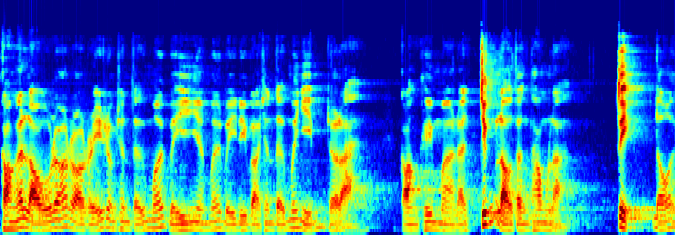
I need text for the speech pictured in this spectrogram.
còn cái lộ đó rò rỉ trong sanh tử mới bị nha, mới bị đi vào sanh tử mới nhiễm trở lại. Còn khi mà đã chứng lộ tận thông là tuyệt đối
